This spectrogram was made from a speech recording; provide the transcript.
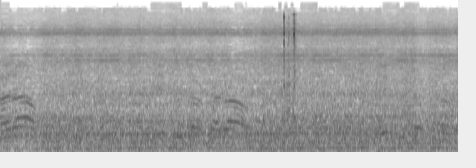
खराब हे सुद्धा खराब हे सुद्धा खराब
